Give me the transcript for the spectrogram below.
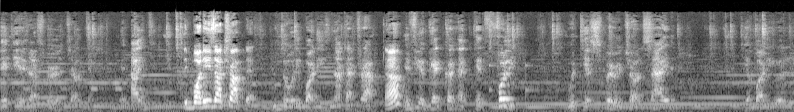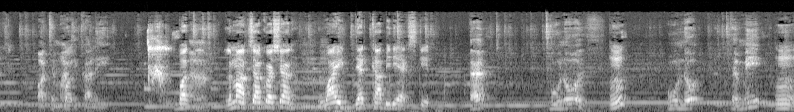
It is a spiritual thing. I The body is a trap then. know the body is not a trap. Huh? If you get connected fully with your spiritual side, your body will automatically. But Um, let me ask you a question. Why death can be the escape? Huh? Who knows? Hmm? Who know? To me, Hmm.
